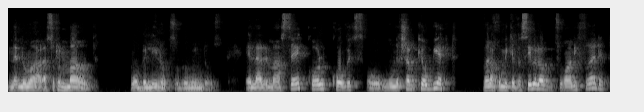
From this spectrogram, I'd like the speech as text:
נאמר, לעשות לה מאונט כמו בלינוקס או בווינדוס אלא למעשה כל קובץ הוא נחשב כאובייקט ואנחנו מתייחסים אליו בצורה נפרדת.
